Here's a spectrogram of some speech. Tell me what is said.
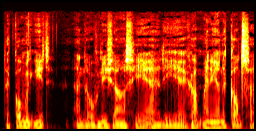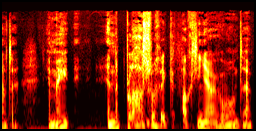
daar kom ik niet. En de organisatie uh, die gaat mij nu aan de kant zetten. In, mijn, in de plaats waar ik 18 jaar gewoond heb.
